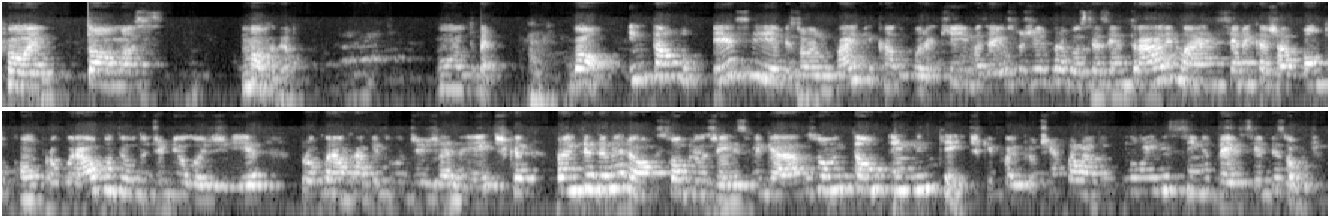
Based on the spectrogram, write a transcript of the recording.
Foi Thomas Morgan. Muito bem. Bom, então esse episódio vai ficando por aqui, mas aí eu sugiro para vocês entrarem lá em senecajá.com, procurar o conteúdo de biologia, procurar o capítulo de genética, para entender melhor sobre os genes ligados, ou então em linkage, que foi o que eu tinha falado no início desse episódio.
